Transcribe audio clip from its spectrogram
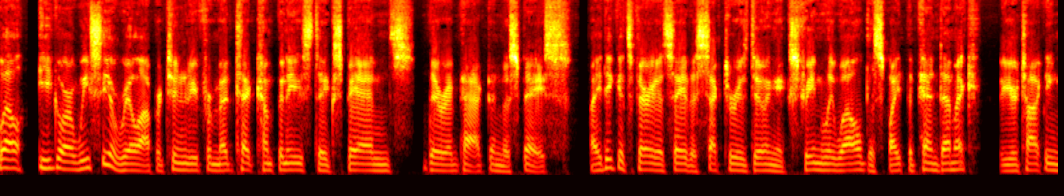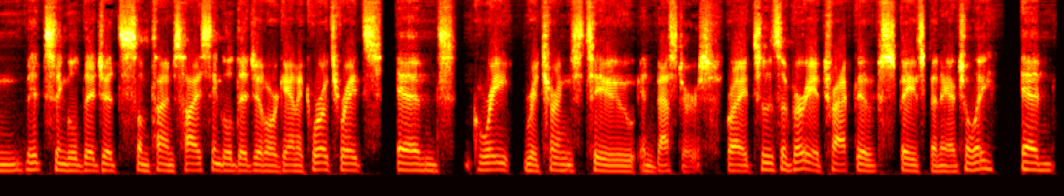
Well, Igor, we see a real opportunity for medtech companies to expand their impact in the space. I think it's fair to say the sector is doing extremely well despite the pandemic. You're talking mid single digits, sometimes high single digit organic growth rates and great returns to investors, right? So it's a very attractive space financially. And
